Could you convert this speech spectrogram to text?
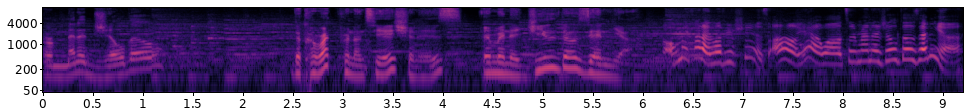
Ermenegildo? The correct pronunciation is Ermenegildo Zegna. Oh my god, I love your shoes. Oh yeah, well it's Hermenegildo Xenia.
